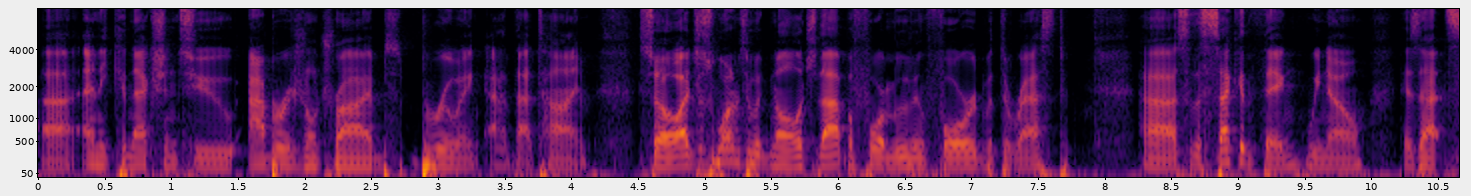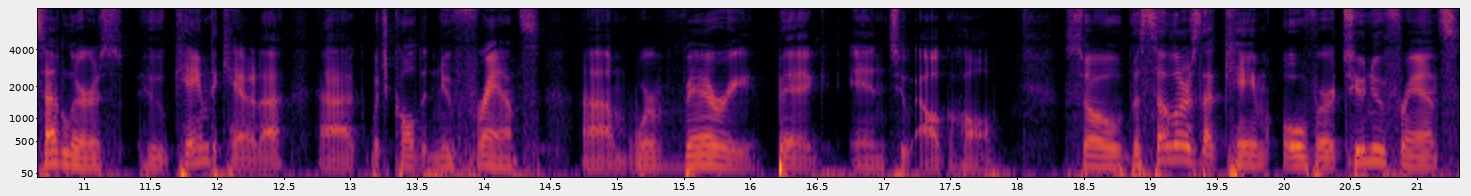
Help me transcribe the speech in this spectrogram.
uh, any connection to Aboriginal tribes brewing at that time. So I just wanted to acknowledge that before moving forward with the rest. Uh, so the second thing we know is that settlers who came to Canada, uh, which called it New France, um, were very big into alcohol. So the settlers that came over to New France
